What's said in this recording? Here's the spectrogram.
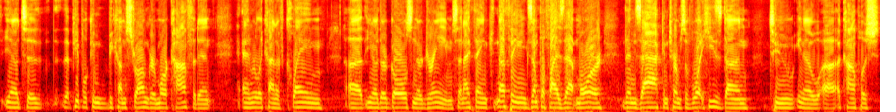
you know, to that people can become stronger, more confident, and really kind of claim, uh, you know, their goals and their dreams. And I think nothing exemplifies that more than Zach in terms of what he's done to you know uh, accomplish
